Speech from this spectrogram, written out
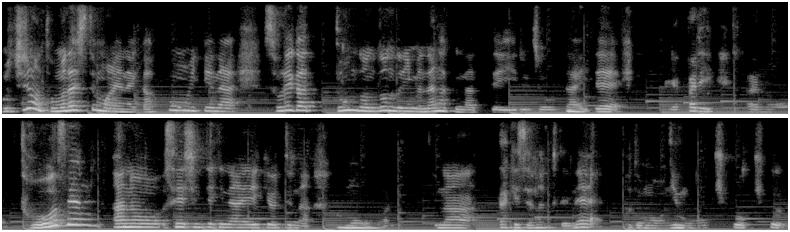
もちろん友達とも会えない学校も行けないそれがどんどんどんどん今長くなっている状態で、やっぱりあの当然あの精神的な影響っていうのはもう大人だけじゃなくてね子供にも大きく大きく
